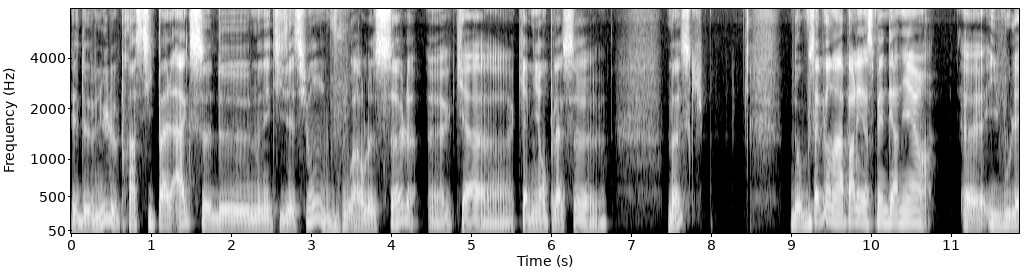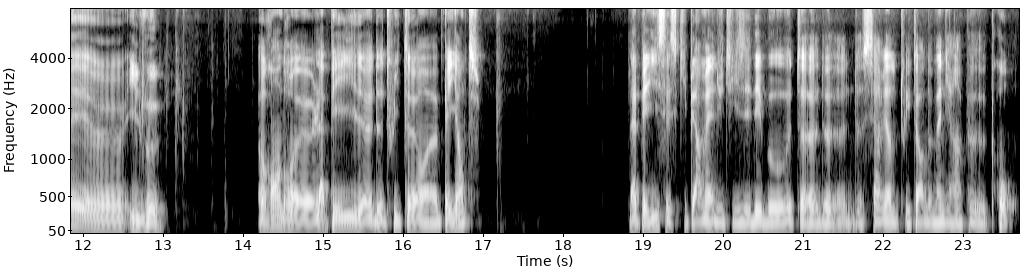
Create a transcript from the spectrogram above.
c'est devenu le principal axe de monétisation, voire le seul euh, qui, a, qui, a, mis en place euh, Musk. Donc, vous savez, on en a parlé la semaine dernière. il voulait, il veut rendre l'API de Twitter payante. L'API, c'est ce qui permet d'utiliser des bots, de servir de Twitter de manière un peu pro.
